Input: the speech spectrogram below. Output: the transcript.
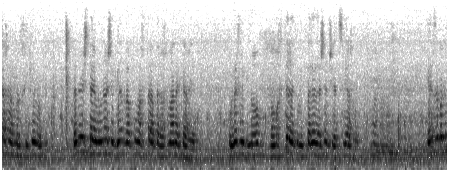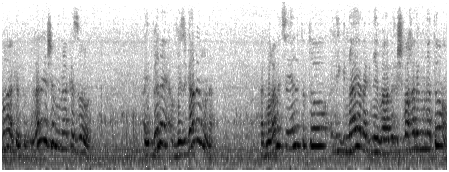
ככה ומדחיקים אותה. לנו יש את האמונה של גן ואפו מחתרת, רחמנא קריא. הוא הולך לגנוב, במחתרת הוא מתפלל להשם שיצליח לו. כן, זה בגמרא כתוב. לנו יש אמונה כזאת. וזה גם אמונה. הגמרא מציינת אותו לגנאי על הגניבה ולשבח על אמונתו.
